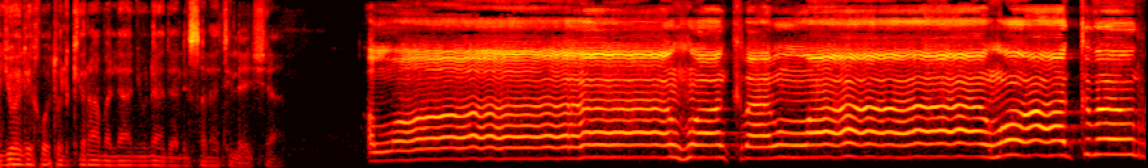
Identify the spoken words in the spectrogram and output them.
أيها الإخوة الكرام الآن ينادى لصلاة العشاء. الله أكبر الله أكبر.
